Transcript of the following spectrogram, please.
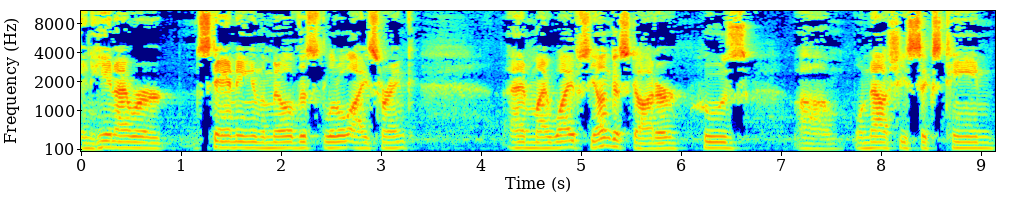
and he and I were standing in the middle of this little ice rink. And my wife's youngest daughter, who's um, well now she's 16,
